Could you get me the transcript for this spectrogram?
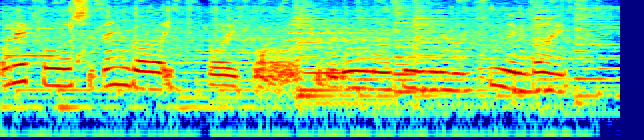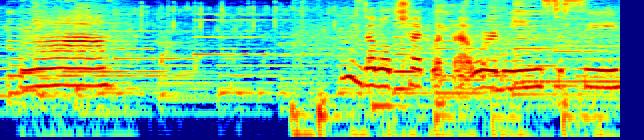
what I told Shizengo, isn't going. Uh, let me double check what that word means to see.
